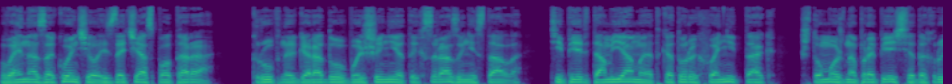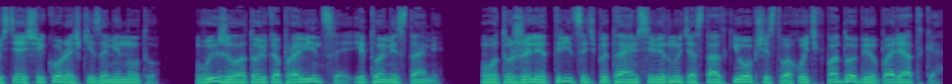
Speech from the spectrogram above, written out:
Война закончилась за час-полтора. Крупных городов больше нет, их сразу не стало. Теперь там ямы, от которых фонит так, что можно пропечься до хрустящей корочки за минуту. Выжила только провинция, и то местами. Вот уже лет тридцать пытаемся вернуть остатки общества хоть к подобию порядка.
